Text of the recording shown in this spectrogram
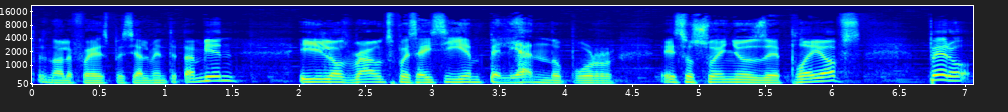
pues no le fue especialmente tan bien. Y los Browns, pues ahí siguen peleando por esos sueños de playoffs. Pero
